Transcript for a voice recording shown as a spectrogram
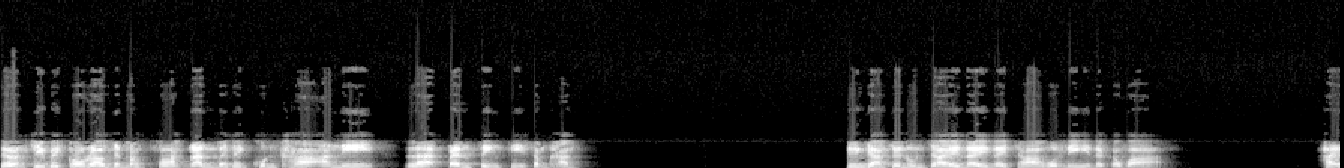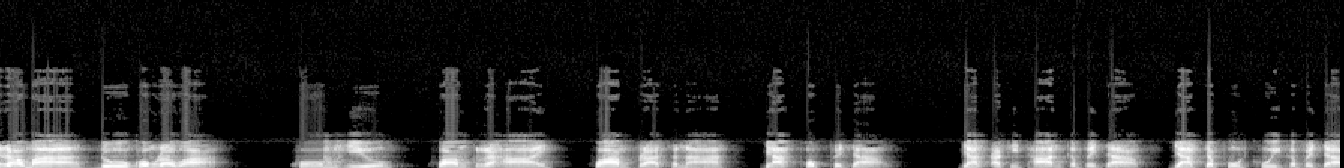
ดังนั้นชีวิตของเราจะต้องผลักดันไปด้วยคุณค่าอันนี้ และเป็นสิ่งที่สำคัญจึงอยากจะหนุนใจในในเช้าวันนี้นะครับว่า ให้เรามาดูของเราว่า ความหิว ความกระหาย ความปรารถนา อยากพบพระเจ้า อยากอธิษฐานกับพระเจ้า อยากจะพูดคุยกับพระเจ้า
